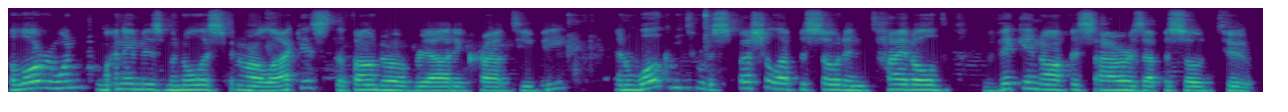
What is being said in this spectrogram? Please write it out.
Hello, everyone. My name is Manolis Sfinarolakis, the founder of Reality Crowd TV, and welcome to a special episode entitled VICN Office Hours Episode 2.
